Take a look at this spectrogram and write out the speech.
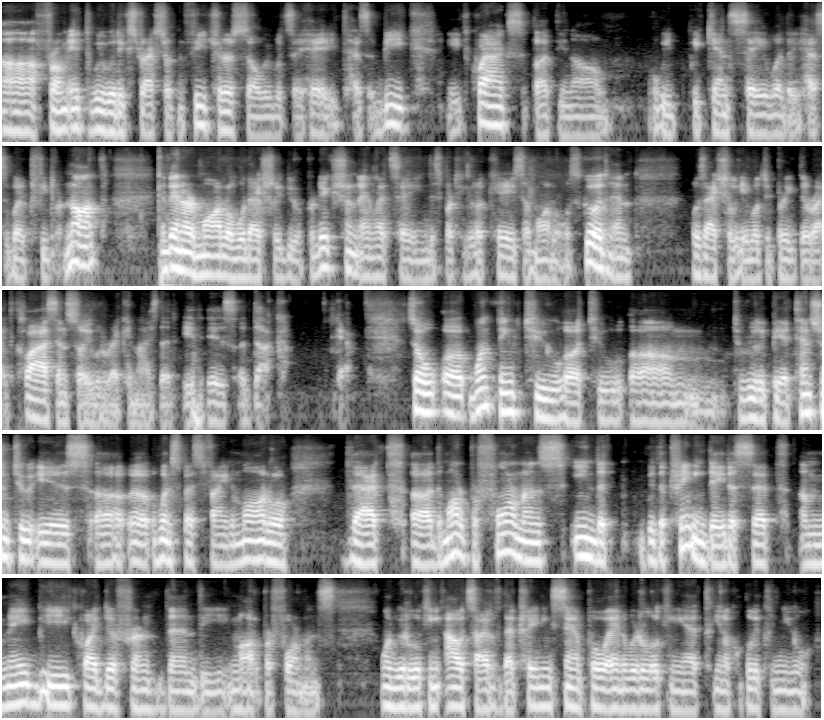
Uh, from it, we would extract certain features. So we would say, hey, it has a beak, it quacks, but you know, we, we can't say whether it has webbed feet or not. And then our model would actually do a prediction. And let's say in this particular case, our model was good and was actually able to predict the right class. And so it would recognize that it is a duck. Okay. So uh, one thing to uh, to um, to really pay attention to is uh, uh when specifying the model that uh, the model performance in the with the training data set uh, may be quite different than the model performance when we're looking outside of that training sample and we're looking at, you know, completely new,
